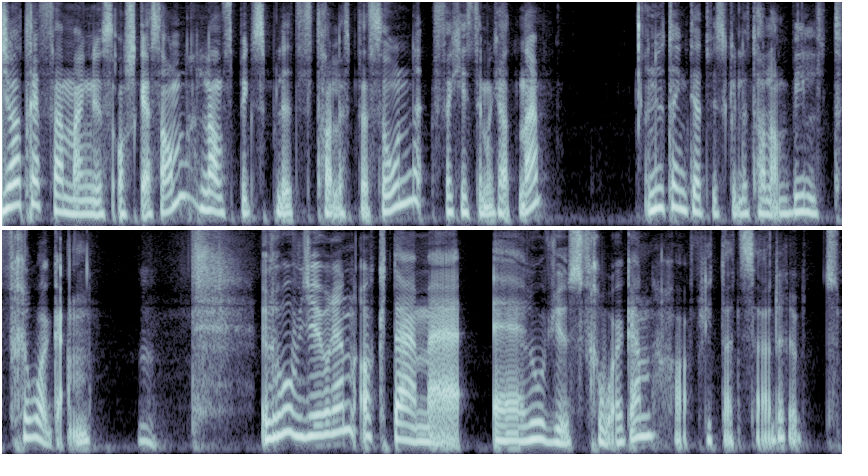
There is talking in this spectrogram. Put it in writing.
Jag träffar Magnus Oskarsson, landsbygdspolitisk talesperson för Kristdemokraterna. Nu tänkte jag att vi skulle tala om viltfrågan. Mm. Rovdjuren och därmed eh, rovdjursfrågan har flyttat söderut.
